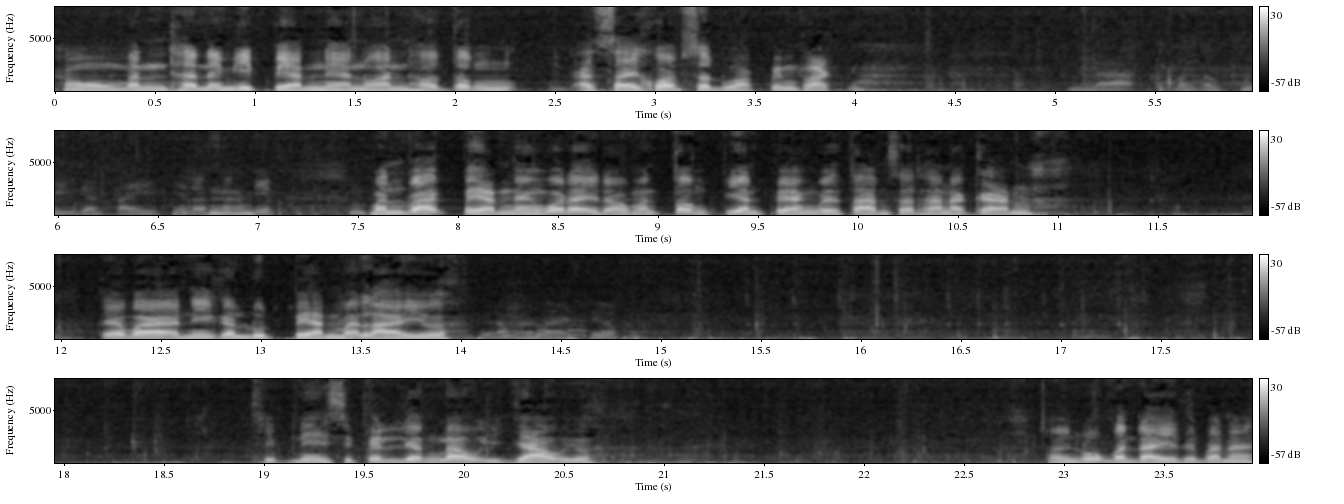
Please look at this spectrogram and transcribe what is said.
เขามันถ้าได้มีเปลี่ยนแน่นอนเขาต้อง อาศัยความสะดวกเป็นหลักนี่ละมันต้องคุยกันไปทีละสเต็ปมันวักเปลี่ยนอย่างว่าได้ดอกมันต้องเปลี่ยนแปลงไปตามสถานการณ์ แต่ว่าอันนี้ก็หลุดเปลี่ยนมาหลายอยู่เดี๋ยวมาหลายเติบทริปนี้สิเป็นเรื่องเล่าอีกยาวอยู่เอ้ยลงบันไดได้ปะนะ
